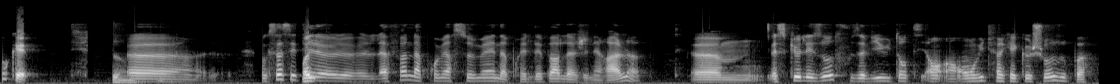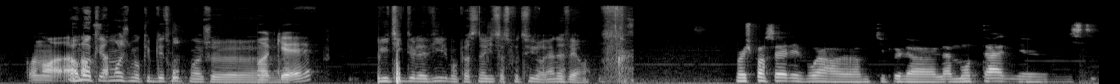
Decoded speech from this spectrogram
Ok. Euh, donc ça, c'était Oui. euh, la fin de la première semaine après le départ de la générale. Euh, Est-ce que les autres, vous aviez eu tenté- en- en- envie de faire quelque chose ou pas pendant à Ah, moi, clairement, je m'occupe des troupes. Moi, je. Ok. Politique de la ville, mon personnage, il s'assoit dessus, rien à faire. hein. Moi, je pensais aller voir euh, un petit peu la, la montagne euh, mystique.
